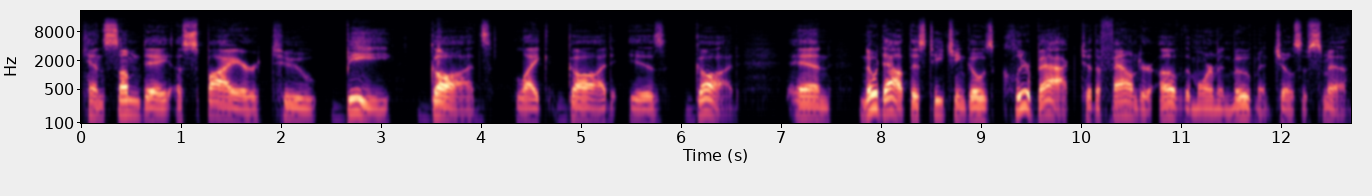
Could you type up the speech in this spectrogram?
can someday aspire to be gods like God is God. And no doubt this teaching goes clear back to the founder of the Mormon movement, Joseph Smith.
